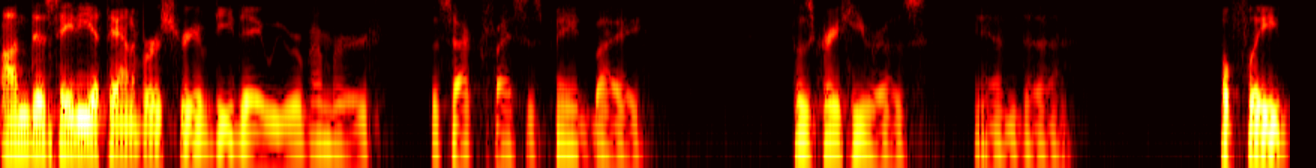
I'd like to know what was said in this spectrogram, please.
on this 80th anniversary of D Day, we remember the sacrifices made by those great heroes. And uh, hopefully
